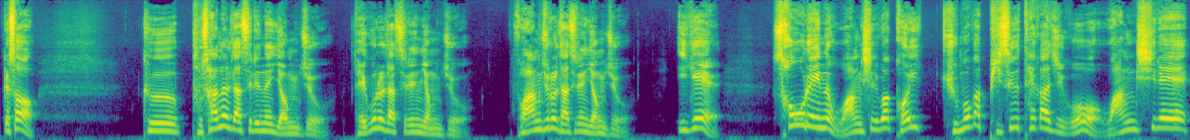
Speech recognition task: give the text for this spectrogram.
그래서 그 부산을 다스리는 영주, 대구를 다스리는 영주, 광주를 다스리는 영주 이게 서울에 있는 왕실과 거의 규모가 비슷해가지고 왕실의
